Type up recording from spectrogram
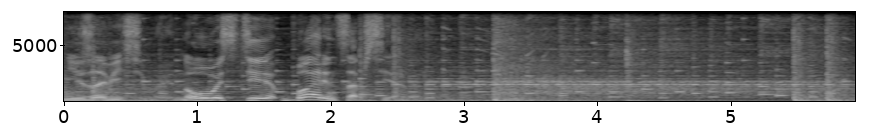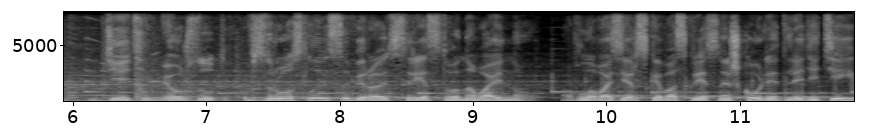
Независимые новости. Барин обсерва Дети мерзнут, взрослые собирают средства на войну. В Лавазерской воскресной школе для детей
